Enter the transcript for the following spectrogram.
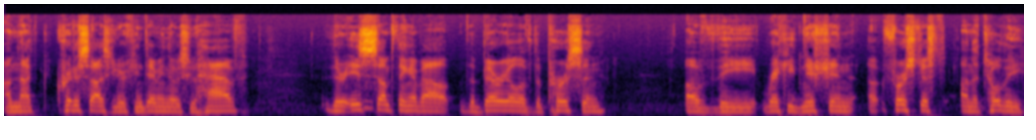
I'm not criticizing or condemning those who have. There is something about the burial of the person, of the recognition, uh, first just on the totally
